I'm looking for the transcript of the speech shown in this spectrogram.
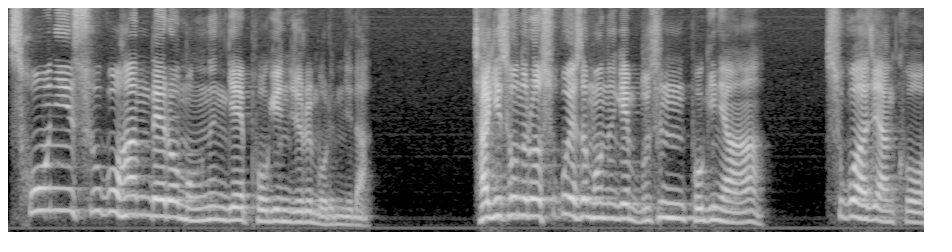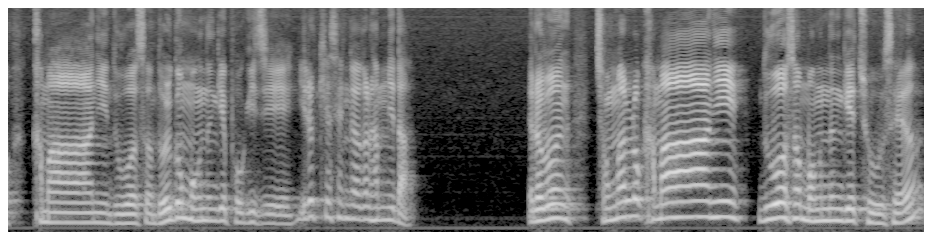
손이 수고한 대로 먹는 게 복인 줄을 모릅니다. 자기 손으로 수고해서 먹는 게 무슨 복이냐? 수고하지 않고 가만히 누워서 놀고 먹는 게 복이지. 이렇게 생각을 합니다. 여러분, 정말로 가만히 누워서 먹는 게 좋으세요?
